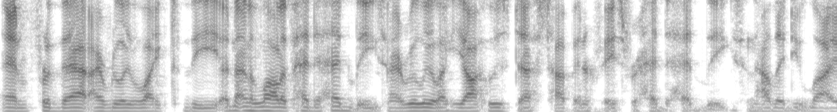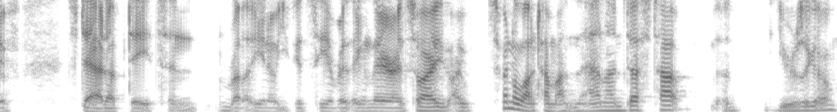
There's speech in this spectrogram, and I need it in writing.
and for that, I really liked the and a lot of head-to-head leagues. And I really like Yahoo's desktop interface for head-to-head leagues and how they do live stat updates, and you know you could see everything there. And so I, I spent a lot of time on that on desktop uh, years ago.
